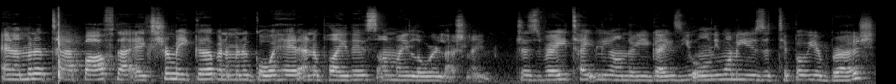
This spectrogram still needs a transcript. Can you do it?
And I'm going to tap off that extra makeup and I'm going to go ahead and apply this on my lower lash line. Just very tightly on there you guys. You only want to use the tip of your brush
